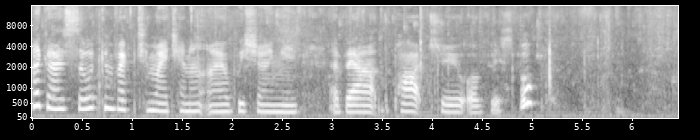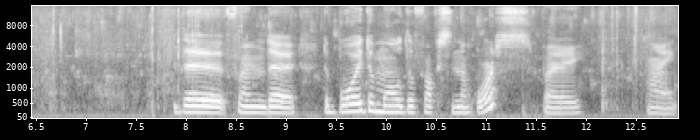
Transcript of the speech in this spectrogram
Hi guys, so welcome back to my channel. I'll be showing you about the part two of this book. The from the the boy, the mole, the fox, and the horse by like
